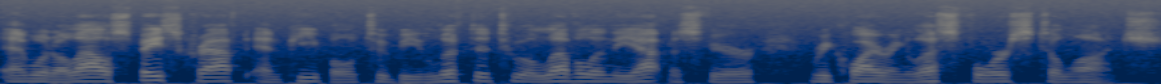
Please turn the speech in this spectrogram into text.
and would allow spacecraft and people to be lifted to a level in the atmosphere requiring less force to launch.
